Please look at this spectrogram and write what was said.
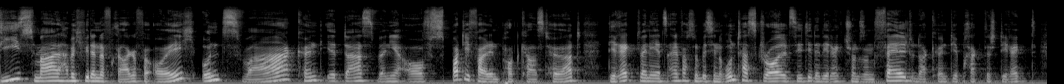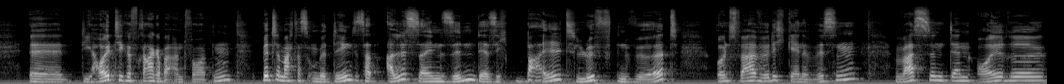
Diesmal habe ich wieder eine Frage für euch. Und zwar könnt ihr das, wenn ihr auf Spotify den Podcast hört, direkt, wenn ihr jetzt einfach so ein bisschen runterscrollt, seht ihr da direkt schon so ein Feld und da könnt ihr praktisch direkt äh, die heutige Frage beantworten. Bitte macht das unbedingt. Es hat alles seinen Sinn, der sich bald lüften wird. Und zwar würde ich gerne wissen, was sind denn eure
